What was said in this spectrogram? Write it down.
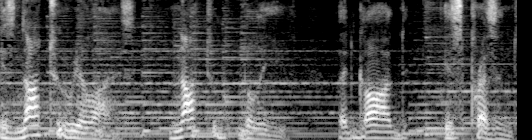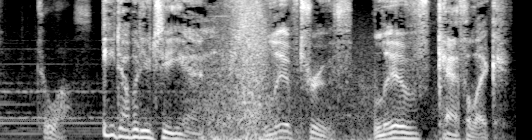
is not to realize, not to believe that God is present to us. EWTN. Live truth. Live Catholic.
